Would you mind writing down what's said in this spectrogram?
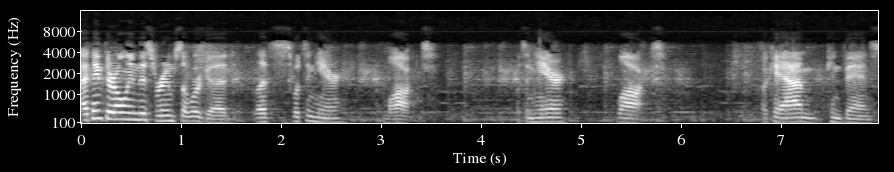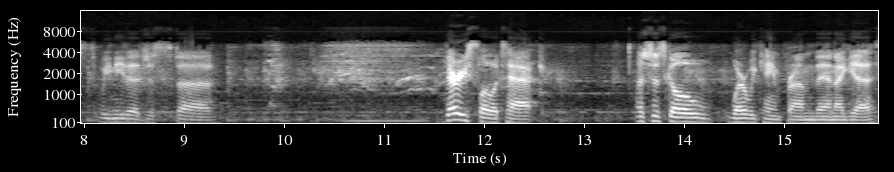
I think they're only in this room, so we're good. Let's. What's in here? Locked. What's in here? Locked. Okay, I'm convinced. We need to just, uh, very slow attack. Let's just go where we came from, then I guess.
